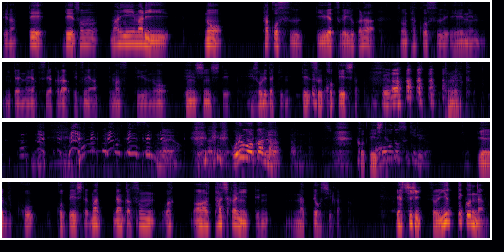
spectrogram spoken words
てなって、で、そのマリーマリーのタコスっていうやつがいるから、そのタコスええねんみたいなやつやから、別に合ってますっていうのを返信して、それだけに。で、それ固定した。コメント。固定すんのよ。だって、俺も分かんなかったもんだってそれ。固定した高。度すぎるよ。いやいや、こ固定した。ま、なんか、そん、わ、あー確かにってなってほしいから。やし、それ言ってくんなと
